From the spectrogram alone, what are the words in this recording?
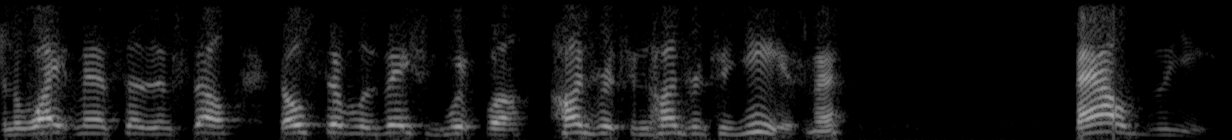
And the white man says himself, those civilizations went for hundreds and hundreds of years, man, thousands of years.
